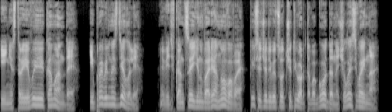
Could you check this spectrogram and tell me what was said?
и нестроевые команды. И правильно сделали, ведь в конце января нового 1904 года началась война,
